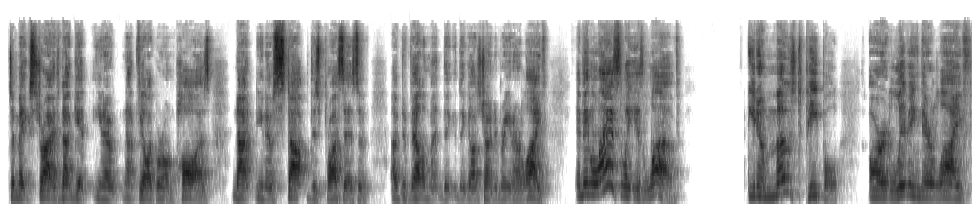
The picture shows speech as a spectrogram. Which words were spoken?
to make strides, not get, you know, not feel like we're on pause, not, you know, stop this process of of development that, that God's trying to bring in our life. And then lastly is love. You know, most people are living their life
